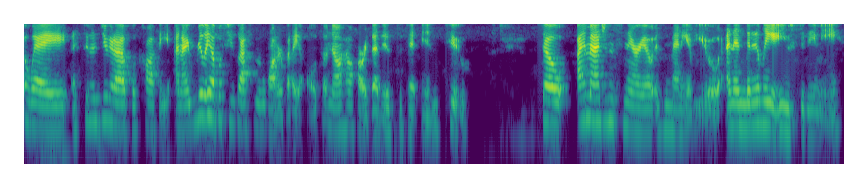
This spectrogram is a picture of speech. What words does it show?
away as soon as you get up with coffee. And I really help a few glasses of water, but I also know how hard that is to fit in too. So I imagine the scenario is many of you, and admittedly, it used to be me.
